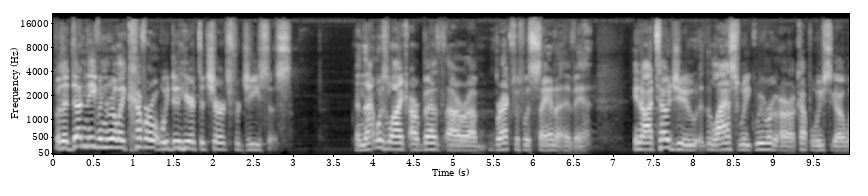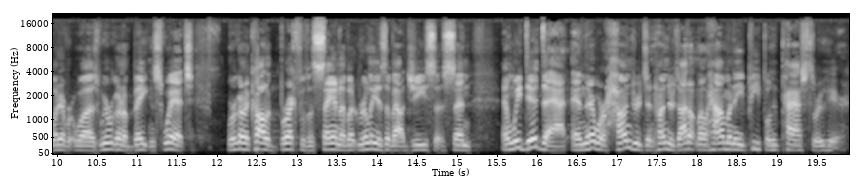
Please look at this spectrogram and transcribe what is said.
but it doesn't even really cover what we do here at the church for Jesus. And that was like our, our uh, Breakfast with Santa event. You know, I told you last week, we were, or a couple weeks ago, whatever it was, we were going to bait and switch. We're going to call it Breakfast with Santa, but really is about Jesus. And, and we did that, and there were hundreds and hundreds. I don't know how many people who passed through here.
